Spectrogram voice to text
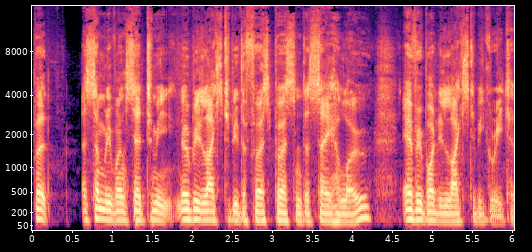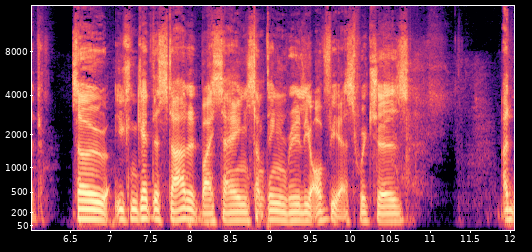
but as somebody once said to me, nobody likes to be the first person to say hello. Everybody likes to be greeted. So you can get this started by saying something really obvious, which is, I,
